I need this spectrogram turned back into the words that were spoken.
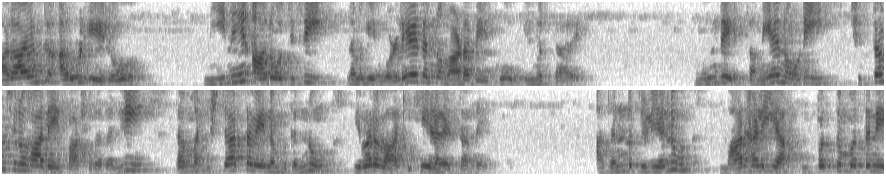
ಆರಾಯಂದು ಅರುಳ್ ಏಲೋ ನೀನೇ ಆಲೋಚಿಸಿ ನಮಗೆ ಒಳ್ಳೆಯದನ್ನು ಮಾಡಬೇಕು ಎನ್ನುತ್ತಾರೆ. ಮುಂದೆ ಸಮಯ ನೋಡಿ ಚಿತ್ತಂ ಶಿರುಹಾಲೆ ಪಾಶುರದಲ್ಲಿ ತಮ್ಮ ಇಷ್ಟಾರ್ಥವೇನೆಂಬುದನ್ನು ವಿವರವಾಗಿ ಹೇಳಲಿದ್ದಾರೆ. ಅದನ್ನು ತಿಳಿಯಲು ಮಾರ್ಹಳಿಯ ಇಪ್ಪತ್ತೊಂಬತ್ತನೇ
